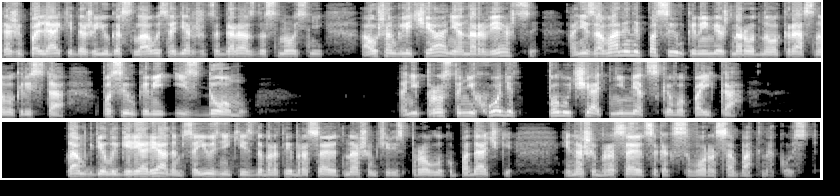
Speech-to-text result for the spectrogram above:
Даже поляки, даже югославы содержатся гораздо сносней, а уж англичане, а норвежцы, они завалены посылками Международного Красного Креста, посылками из дому. Они просто не ходят получать немецкого пайка. Там, где лагеря рядом, союзники из доброты бросают нашим через проволоку подачки — и наши бросаются, как свора собак на кость.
